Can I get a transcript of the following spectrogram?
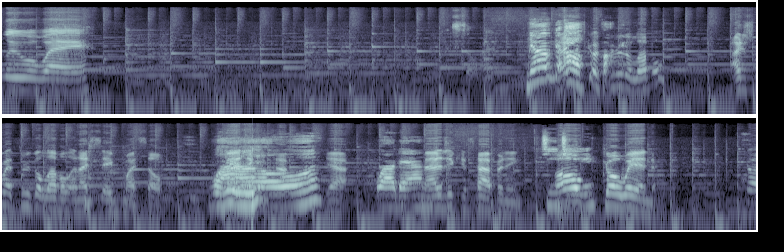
flew away. I still in. No, no. Did I Oh, just go fuck. through the level? I just went through the level and I saved myself. Wow. Yeah, Wow, Dan. magic is happening. GG. Oh, go in. No.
